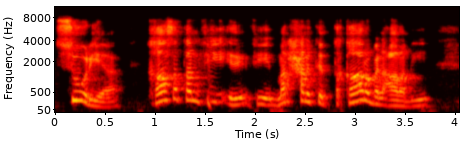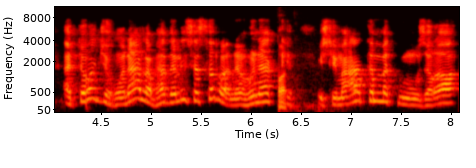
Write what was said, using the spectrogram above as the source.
سوريا خاصة في في مرحلة التقارب العربي التوجه ونعلم هذا ليس سرا أن هناك طيب. اجتماعات تمت من وزراء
